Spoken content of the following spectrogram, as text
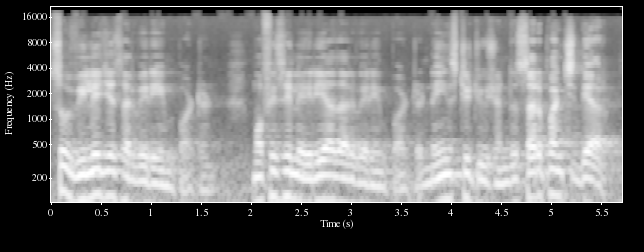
So villages are very important. Mofussil areas are very important. The institution, the sarpanch there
